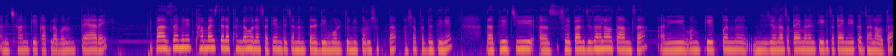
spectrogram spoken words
आणि छान केक आपला बनवून तयार आहे. पाच दहा मिनिट थांबायचं त्याला थंड होण्यासाठी आणि त्याच्यानंतर डिमोल्ड तुम्ही करू शकता अशा पद्धतीने. रात्रीची स्वयंपाक जे झाला होता आमचा आणि मग केक पण म्हणजे जेवणाचा टाईम आणि केकचा टाईम एकच झाला होता.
